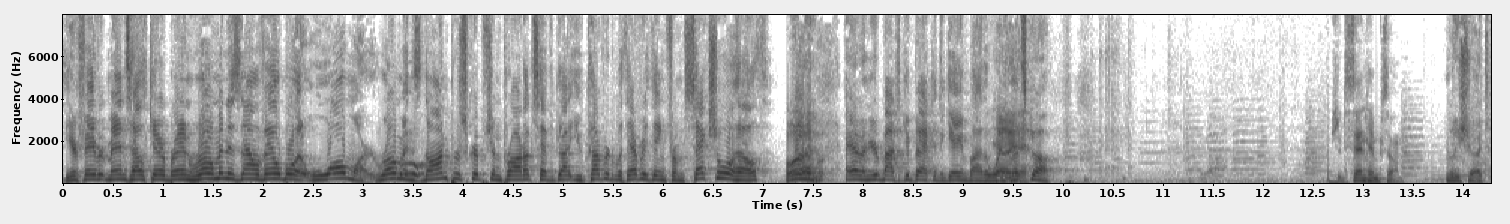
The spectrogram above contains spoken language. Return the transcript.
Your favorite men's healthcare brand, Roman, is now available at Walmart. Roman's non prescription products have got you covered with everything from sexual health. What? Aaron, you're about to get back in the game, by the way. Hell Let's yeah. go. Should send him some. We should.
